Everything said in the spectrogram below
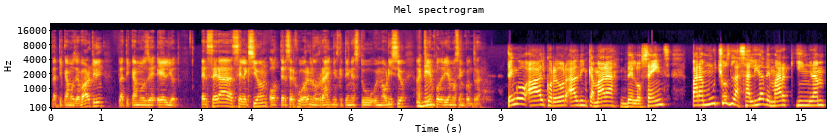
platicamos de Barkley, platicamos de Elliott tercera selección o tercer jugador en los rankings que tienes tú, Mauricio, ¿a quién podríamos encontrar? Tengo al corredor Alvin Camara de los Saints. Para muchos la salida de Mark Ingram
